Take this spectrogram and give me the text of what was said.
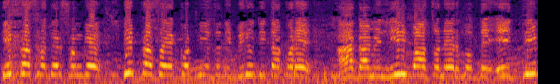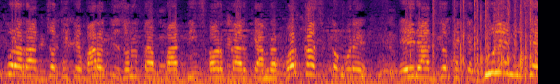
টিপ্রাসাদের সঙ্গে টিপ্রাসা একট নিয়ে যদি বিরোধিতা করে, আগামী নির্বাচনের মধ্যে এই ত্রিপুরা রাজ্য থেকে ভারতীয় জনতা পার্টি সরকারকে আমরা বরখাস্ত করে এই রাজ্য থেকে তুলে মুছে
